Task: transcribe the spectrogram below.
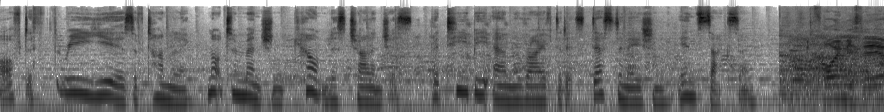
After three years of tunnelling, not to mention countless challenges, the TBM arrived at its destination in Sachseln. Ich freue mich sehr,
